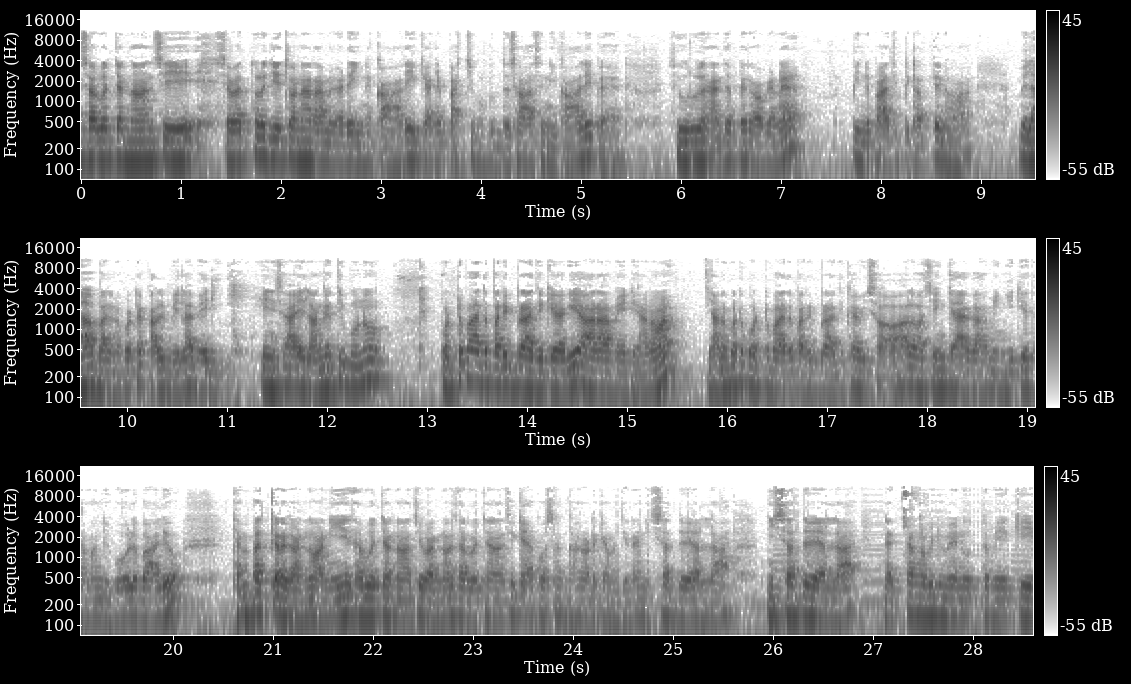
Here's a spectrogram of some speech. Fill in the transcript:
සර්වචන්නාංශේ සවැත්තුර ජේතවනාරාමේ වැඩ ඉන්න කාලේ කියන්නේ පස්චිම බුද්ධ ශාසනික කාලෙක සිවුරු හැඳ පෙරවගෙන පින්නපාති පිටත් වෙනවා. වෙලාව බලනකොට කල් බෙලා වැඩි. ඒ නිසා ඒ ළඟ තිබුණු පොට්ටපාද පරිබ්‍රාජකයාගේ ආරාමයට යනවා. යනකොට පොට්ටපාද පරිබ්‍රාජකයා විශාල වශයෙන් කෑ ගහමින් හිටිය තමන්ගේ ගෝල බාලයෝ tempat කරගන්නවා. අනේ සර්වචන්නාංශේ වන්නවා සර්වචන්නාංශේ කෑකොසම් ගන්නවට කැමති නැහැ. නිස්සද්ද වෙලා නිස්සද්ද වෙලා නැත්තම් අපිට මේ උත්තරමේකේ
